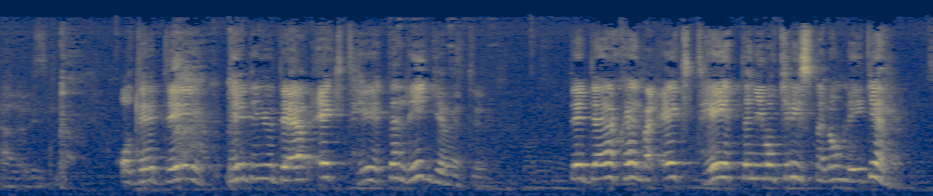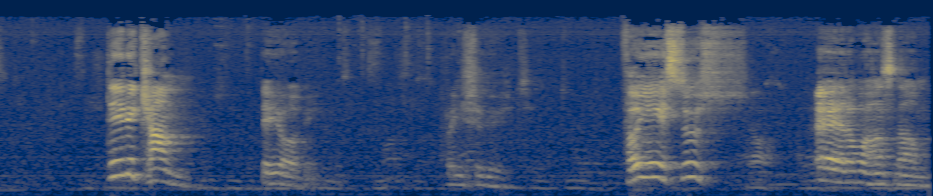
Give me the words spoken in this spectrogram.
Halleluja. Och det, är det, det, det är ju där äktheten ligger, vet du. Det är där själva äktheten i vår kristendom ligger. Det vi kan, det gör vi. Prise Gud. För Jesus. Ära vare hans namn.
